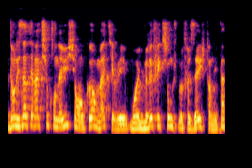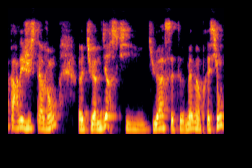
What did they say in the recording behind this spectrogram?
Dans les interactions qu'on a eues sur encore, Matt, il y avait moi une réflexion que je me faisais. je t'en ai pas parlé juste avant. tu vas me dire si tu as cette même impression,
